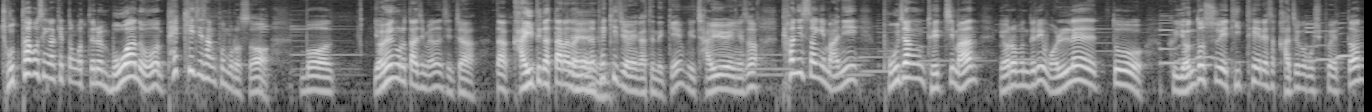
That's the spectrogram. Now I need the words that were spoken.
좋다고 생각했던 것들을 모아놓은 패키지 상품으로서 뭐 여행으로 따지면은 진짜 딱 가이드가 따라다니는 네. 패키지 여행 같은 느낌. 그 자유여행에서 편의성이 많이 보장됐지만 여러분들이 원래 또 그 연도수의 디테일에서 가져가고 싶어 했던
